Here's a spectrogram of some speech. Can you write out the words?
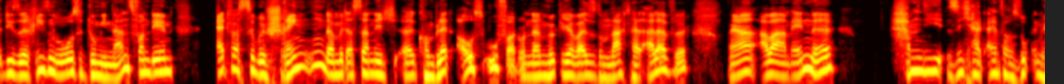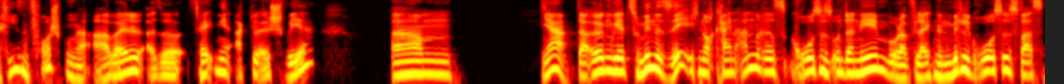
diese riesengroße Dominanz von denen etwas zu beschränken, damit das dann nicht äh, komplett ausufert und dann möglicherweise zum Nachteil aller wird. Ja, aber am Ende haben die sich halt einfach so einen riesen Vorsprung erarbeitet. Also fällt mir aktuell schwer. Ähm, ja, da irgendwie zumindest sehe ich noch kein anderes großes Unternehmen oder vielleicht ein mittelgroßes, was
